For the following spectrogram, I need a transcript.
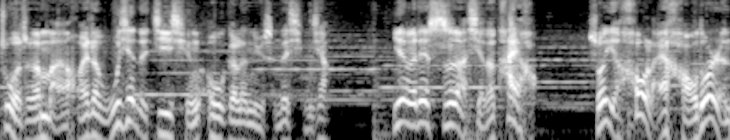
作者满怀着无限的激情，讴歌了女神的形象。因为这诗啊写的太好，所以后来好多人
